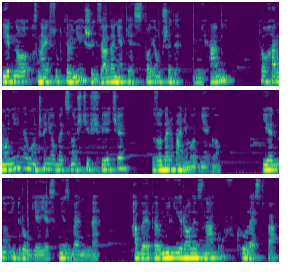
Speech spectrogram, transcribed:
Jedno z najsubtelniejszych zadań, jakie stoją przed mnichami, to harmonijne łączenie obecności w świecie z oderwaniem od niego. Jedno i drugie jest niezbędne, aby pełnili rolę znaków królestwa,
